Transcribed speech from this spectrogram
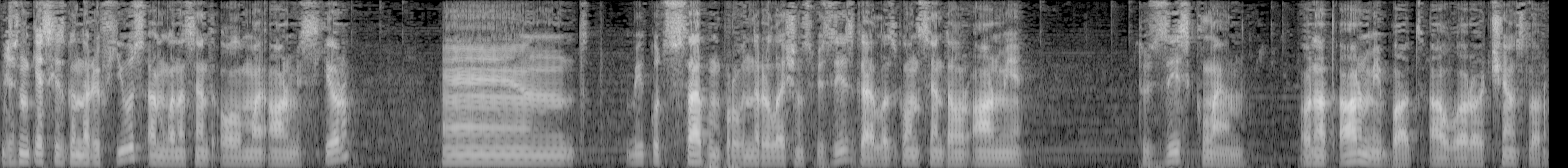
just in case he's gonna refuse, I'm gonna send all of my armies here. And we could start improving the relations with this guy. Let's go and send our army to this clan. Or not army, but our chancellor.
